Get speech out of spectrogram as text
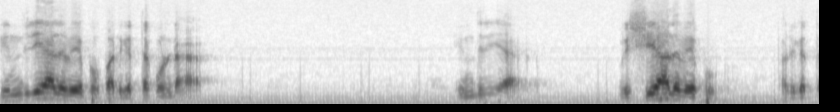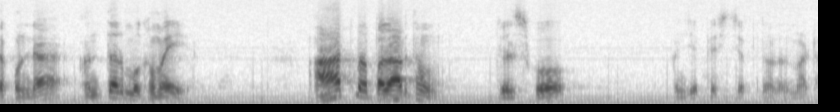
ఇంద్రియాల వైపు పరిగెత్తకుండా ఇంద్రియ విషయాల వైపు పరిగెత్తకుండా అంతర్ముఖమై ఆత్మ పదార్థం తెలుసుకో అని చెప్పేసి చెప్తున్నాడు అనమాట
